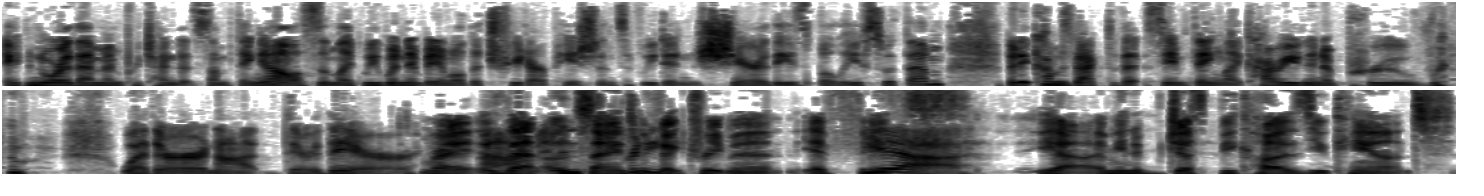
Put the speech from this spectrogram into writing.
ignore them and pretend it's something else. And like we wouldn't have been able to treat our patients if we didn't share these beliefs with them. But it comes back to that same thing. Like, how are you going to prove whether or not they're there? Right. Is um, that unscientific pretty, treatment? If yeah, yeah. I mean, just because you can't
